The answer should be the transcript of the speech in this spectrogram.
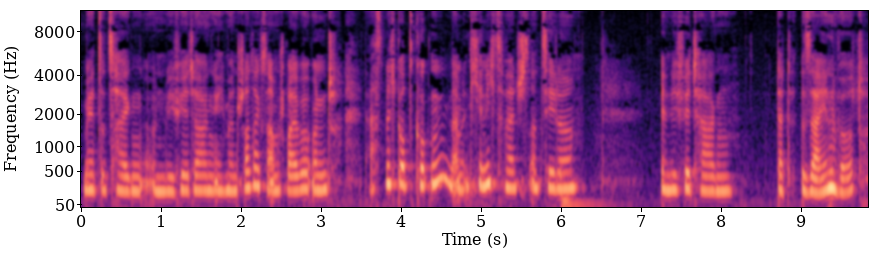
mir zu zeigen, in wie vielen Tagen ich mein Staatsexamen schreibe und lasst mich kurz gucken, damit ich hier nichts Falsches erzähle, in wie vielen Tagen das sein wird.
